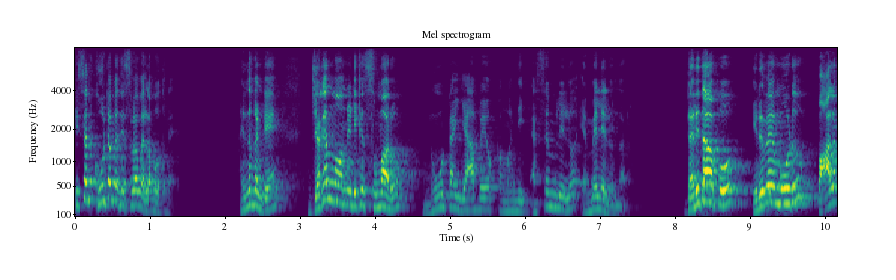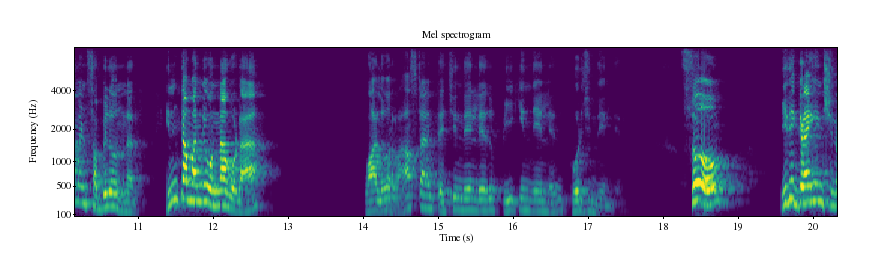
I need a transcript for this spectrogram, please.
ఈసారి కూటమి దిశలో వెళ్ళబోతున్నాయి. ఎందుకంటే జగన్మోహన్ రెడ్డికి సుమారు నూట యాభై ఒక్క మంది అసెంబ్లీలో ఎమ్మెల్యేలు ఉన్నారు. దరిదాపు ఇరవై మూడు పార్లమెంట్ సభ్యులు ఉన్నారు. ఇంతమంది ఉన్నా కూడా వాళ్ళు రాష్ట్రానికి తెచ్చిందేం లేదు పీకిందేం లేదు పొడిచిందేం లేదు. సో ఇది గ్రహించిన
